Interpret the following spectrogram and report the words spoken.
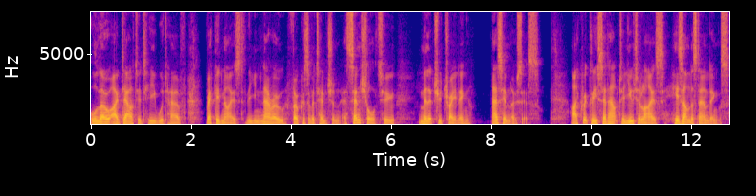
Although I doubted he would have recognized the narrow focus of attention essential to military training as hypnosis, I quickly set out to utilize his understandings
